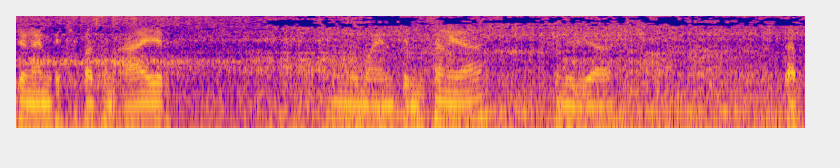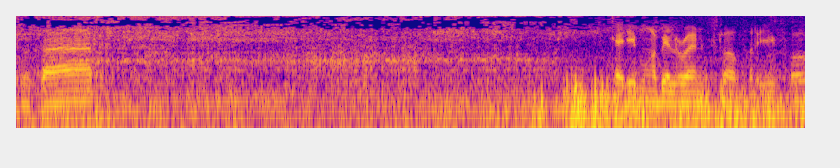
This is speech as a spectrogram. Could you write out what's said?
dengan kecepatan air. Lumayan kencang ya. Ini dia. Kita putar jadi mobil Range Rover Evo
